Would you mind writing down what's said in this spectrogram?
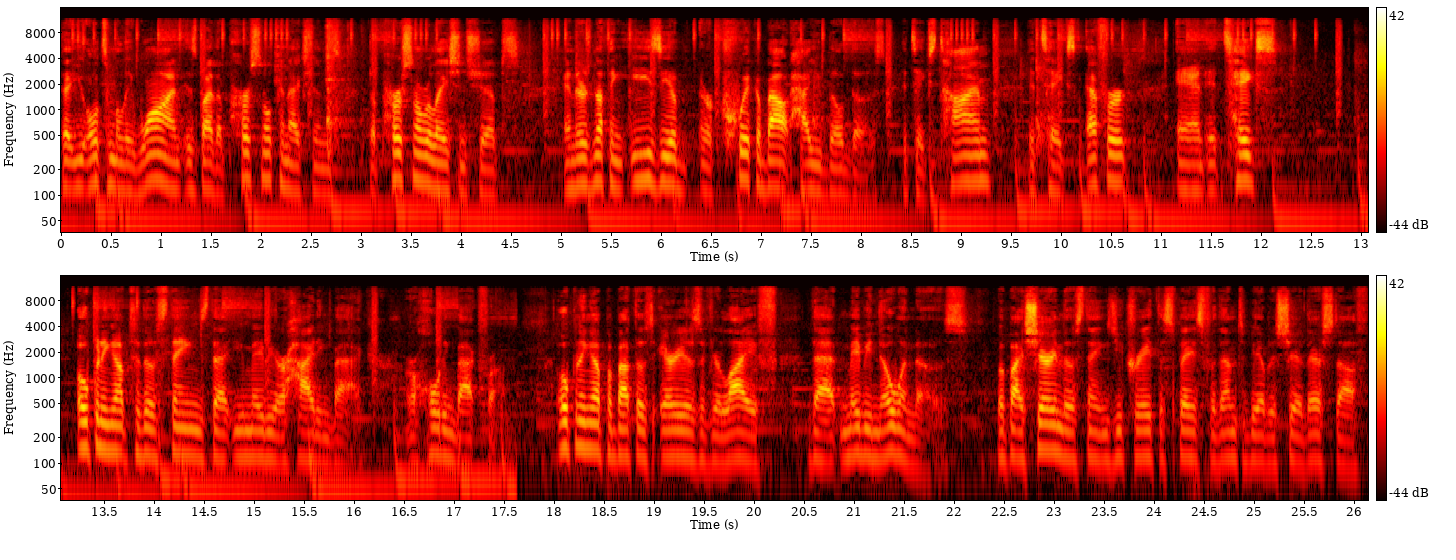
that you ultimately want is by the personal connections the personal relationships and there's nothing easy or quick about how you build those it takes time it takes effort and it takes opening up to those things that you maybe are hiding back or holding back from. Opening up about those areas of your life that maybe no one knows. But by sharing those things, you create the space for them to be able to share their stuff.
